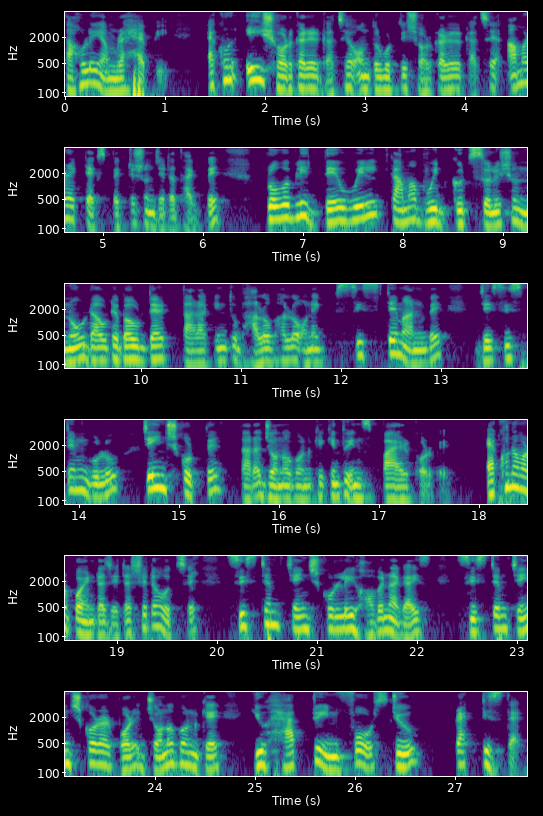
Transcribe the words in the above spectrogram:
তাহলেই আমরা হ্যাপি এখন এই সরকারের কাছে, অন্তর্বর্তী সরকারের কাছে আমার একটা এক্সপেকটেশন যেটা থাকবে probably they will come up with good solution no doubt about that তারা কিন্তু ভালো ভালো অনেক সিস্টেম আনবে। যে সিস্টেমগুলো চেঞ্জ করতে তারা জনগণকে কিন্তু ইন্সপায়ার করবে। এখন আমার পয়েন্টটা যেটা, সেটা হচ্ছে সিস্টেম চেঞ্জ করলেই হবে না গাইস সিস্টেম চেঞ্জ করার পরে জনগণকে you have to enforce to practice that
